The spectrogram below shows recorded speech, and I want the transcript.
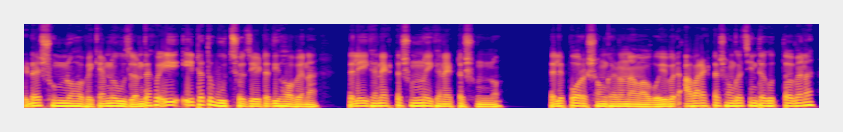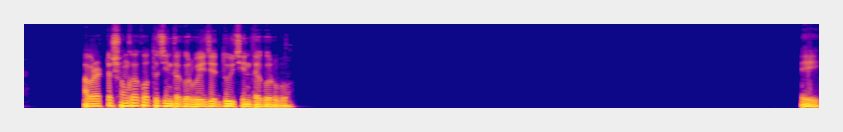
এটা শূন্য হবে, কেমনে বুঝলাম? দেখো এই, এটা তো বুঝছ যে এটা দিয়ে হবে না। তাহলে এখানে একটা শূন্য, এখানে একটা শূন্য। তাহলে পরের সংখ্যাটা নামাবো। এবার আবার একটা সংখ্যা চিন্তা করতে হবে না। আবার একটা সংখ্যা কত চিন্তা করব? এই যে দুই চিন্তা করব। এই,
